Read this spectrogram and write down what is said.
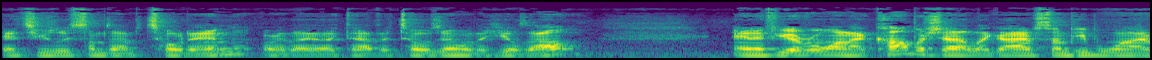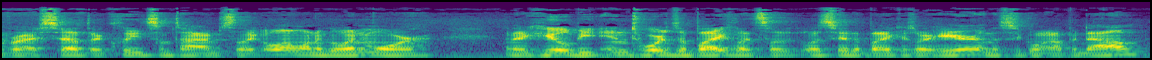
it's usually sometimes toed in, or they like to have their toes in with the heels out. And if you ever want to accomplish that, like I have some people whenever I set up their cleats, sometimes like, oh, I want to go in more, and their heel will be in towards the bike. Let's let's say the bike is right here, and this is going up and down.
